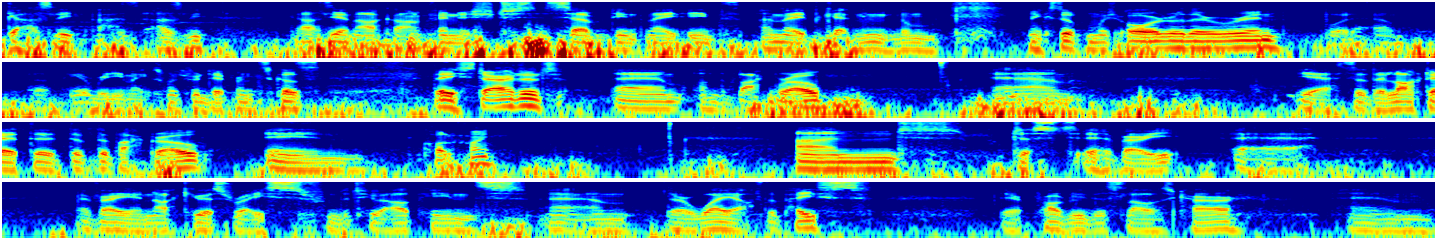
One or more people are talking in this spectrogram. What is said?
Gasly, Gasly, Gasly and Ocon finished 17th and 18th. I may be getting them mixed up in which order they were in, but um, I don't think it really makes much of a difference because they started um, on the back row. Um, yeah, so they locked out the, the, the back row in qualifying, and just a very uh, a very innocuous race from the two Alpines. Um, they're way off the pace. They're probably the slowest car. Um,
